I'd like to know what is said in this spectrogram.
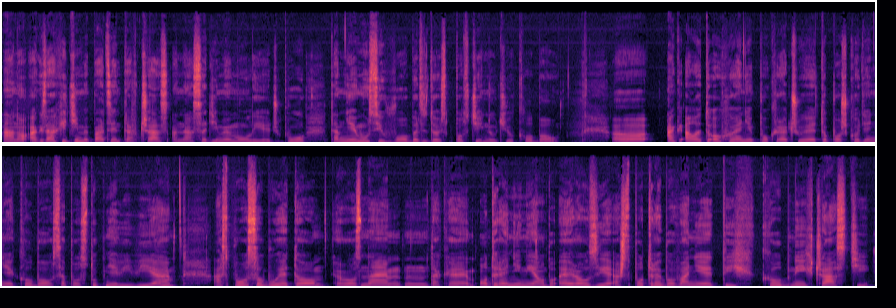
Áno, ak zachytíme pacienta včas a nasadíme mu liečbu, tam nemusí vôbec dojsť k postihnutiu klbov. Eh, ak ale to ochorenie pokračuje, to poškodenie klbov sa postupne vyvíja a spôsobuje to rôzne mm, také odreniny alebo erózie až spotrebovanie tých klbných častí.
